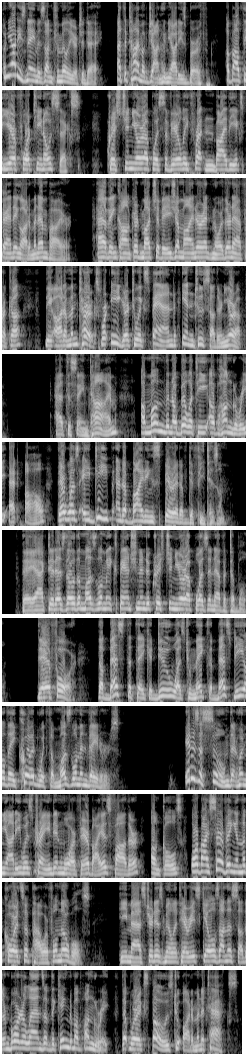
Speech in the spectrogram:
Hunyadi's name is unfamiliar today. At the time of John Hunyadi's birth, about the year 1406, Christian Europe was severely threatened by the expanding Ottoman Empire. Having conquered much of Asia Minor and northern Africa, the Ottoman Turks were eager to expand into southern Europe. At the same time, among the nobility of Hungary et al., there was a deep and abiding spirit of defeatism. They acted as though the Muslim expansion into Christian Europe was inevitable. Therefore, the best that they could do was to make the best deal they could with the Muslim invaders. It is assumed that Hunyadi was trained in warfare by his father, uncles, or by serving in the courts of powerful nobles. He mastered his military skills on the southern borderlands of the Kingdom of Hungary that were exposed to Ottoman attacks.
